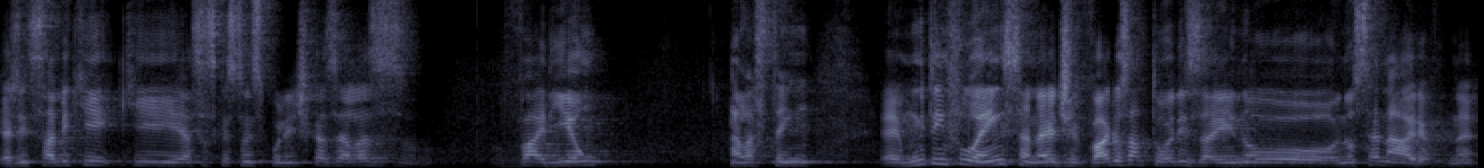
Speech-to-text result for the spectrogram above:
E a gente sabe que, que essas questões políticas, elas variam, elas têm é, muita influência, né? De vários atores aí no, no cenário, né?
